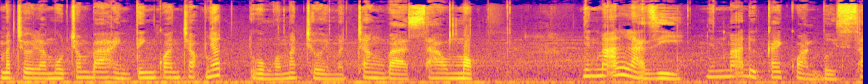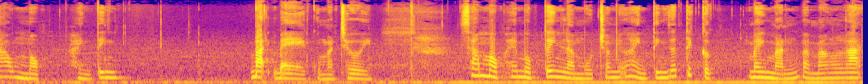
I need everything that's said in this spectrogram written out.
Mặt trời là một trong ba hành tinh quan trọng nhất gồm có mặt trời, mặt trăng và sao mộc Nhân mã là gì? Nhân mã được cai quản bởi sao mộc, hành tinh bạn bè của mặt trời. Sao mộc hay mộc tinh là một trong những hành tinh rất tích cực, may mắn và mang lại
